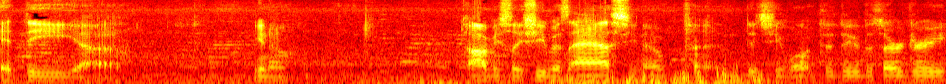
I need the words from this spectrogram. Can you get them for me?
at the, uh, you know, obviously she was asked, you know, did she want to do the surgery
